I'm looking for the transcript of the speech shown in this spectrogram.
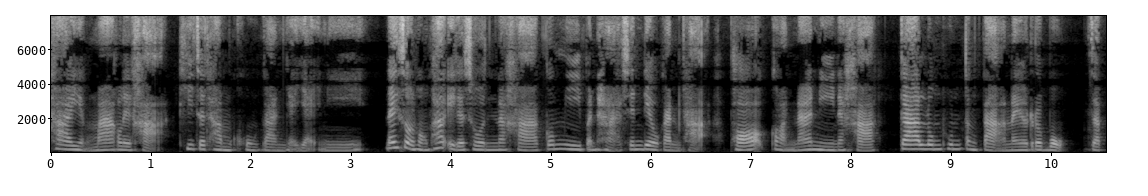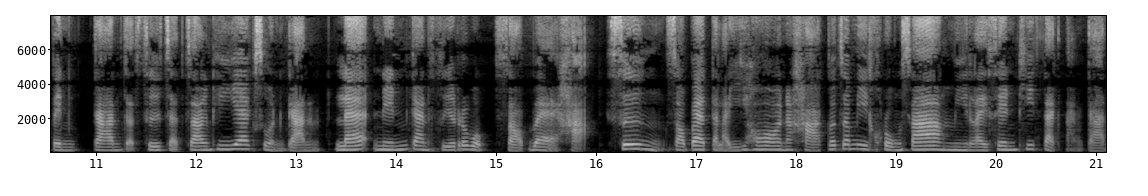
ทายอย่างมากเลยค่ะ ที่จะทำโครงการใหญ่ ๆ นี้ ในส่วนของภาคเอกชนนะคะ ก็มีปัญหาเช่นเดียวกันค่ะ เพราะก่อนหน้านี้นะคะ การลงทุนต่างๆ ในระบบ จะเป็นการจัดซื้อจัดจ้างที่แยกส่วนกัน และเน้นการซื้อระบบซอฟต์แวร์ค่ะ ซึ่งซอฟต์แวร์แต่ละยี่ห้อนะคะ ก็จะมีโครงสร้างมีลายเส้นที่แตกต่างกัน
